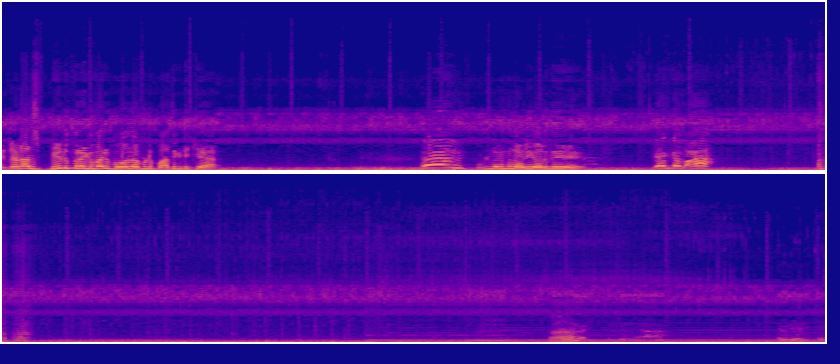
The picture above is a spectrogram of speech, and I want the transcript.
என்னடா ஸ்பீடு பிரேக் மாதிரி போகுது அப்படி பாத்துக்கிட்டு நிக்க. உள்ள இருந்து வழி வருது. எங்க வா. எப்படி அடிச்சு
